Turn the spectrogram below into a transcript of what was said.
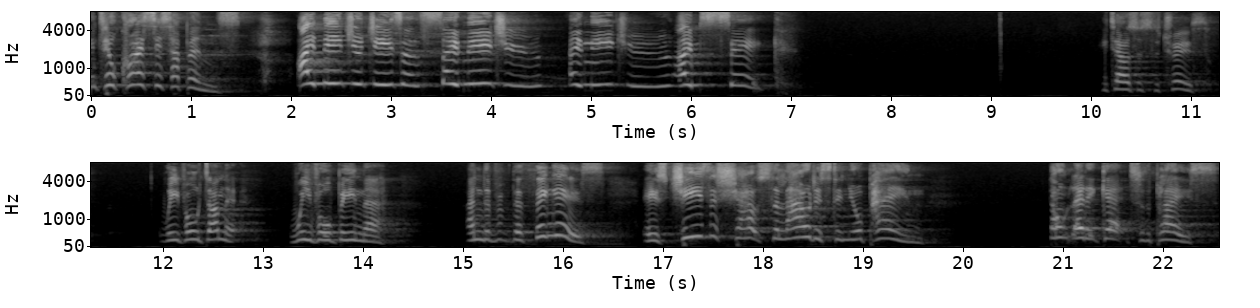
until crisis happens. I need you, Jesus. I need you. I need you. I'm sick. He tells us the truth. We've all done it. We've all been there. And the, the thing is, is Jesus shouts the loudest in your pain. Don't let it get to the place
